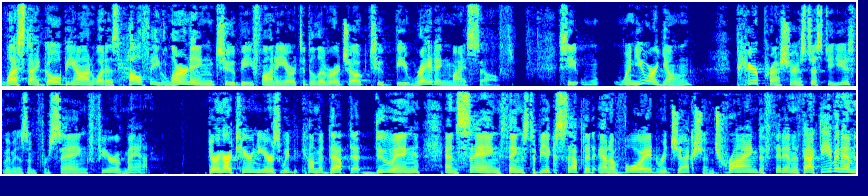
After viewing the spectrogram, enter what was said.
lest I go beyond what is healthy learning to be funny or to deliver a joke to berating myself. See, w- when you are young, peer pressure is just a euphemism for saying fear of man. During our teen years, we become adept at doing and saying things to be accepted and avoid rejection, trying to fit in. In fact, even in,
